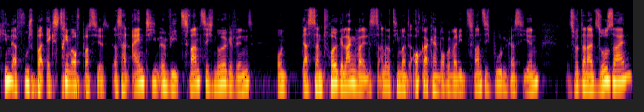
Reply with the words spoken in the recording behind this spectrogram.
Kinderfußball extrem oft passiert. Dass halt ein Team irgendwie 20-0 gewinnt und das dann voll gelangweilt ist. Das andere Team hat auch gar keinen Bock mehr, weil die 20 Buden kassieren. Das wird dann halt so sein,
